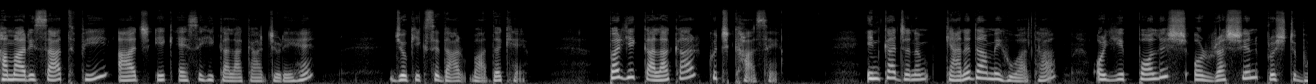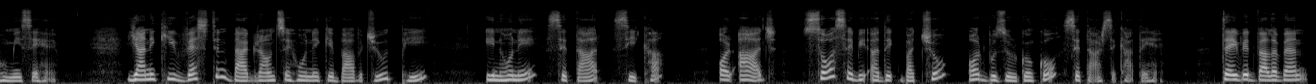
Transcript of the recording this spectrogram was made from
हमारे साथ भी आज एक ऐसे ही कलाकार जुड़े हैं, जो कि एक सितार वादक हैं। पर ये कलाकार कुछ खास हैं। इनका जन्म कनाडा में हुआ था और ये पॉलिश और रशियन पृष्ठभूमि से हैं। यानी कि वेस्टर्न बैकग्राउंड से होने के बावजूद भी इन्होंने सितार सीखा और आज सौ से भी अधिक बच्चों और बुज़ुर्गों को सितार सिखाते हैं। डेविड वेलावैन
